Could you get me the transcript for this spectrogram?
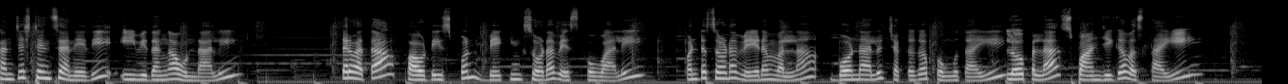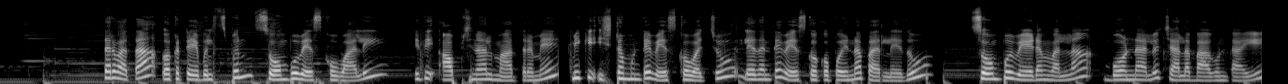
కన్సిస్టెన్సీ అనేది ఈ విధంగా ఉండాలి. తర్వాత పావు టీ స్పూన్ బేకింగ్ సోడా వేసుకోవాలి. వంట సోడా వేయడం వల్ల బోండాలు చక్కగా పొంగుతాయి. లోపల స్పాంజీగా వస్తాయి. తర్వాత ఒక టేబుల్ స్పూన్ సోంపు వేసుకోవాలి. ఇది ఆప్షనల్ మాత్రమే. మీకు ఇష్టం ఉంటే వేసుకోవచ్చు లేదంటే వేసుకోకపోయినా పర్లేదు. సోంపు వేయడం వల్ల బోండాలు చాలా బాగుంటాయి.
